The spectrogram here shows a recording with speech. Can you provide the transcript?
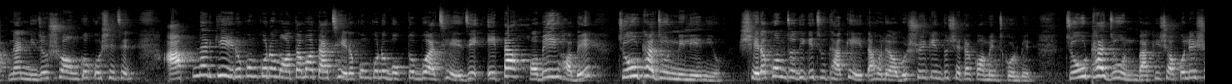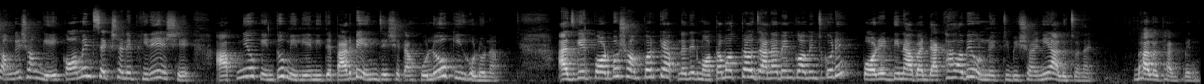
আপনার নিজস্ব অঙ্ক কষেছেন। আপনার কি এরকম কোনো মতামত আছে, এরকম কোনো বক্তব্য আছে যে এটা হবেই হবে, চৌঠা জুন মিলিয়ে নিও? সেরকম যদি কিছু থাকে, তাহলে অবশ্যই কিন্তু সেটা কমেন্ট করবেন। চৌঠা জুন, বাকি সকলের সঙ্গে সঙ্গে কমেন্ট সেকশনে ফিরে এসে আপনিও কিন্তু মিলিয়ে নিতে পারবেন যে সেটা হলো কি হলো না। আজকের পর্ব সম্পর্কে আপনাদের মতামতটাও জানাবেন কমেন্ট করে। পরের দিন আবার দেখা হবে অন্য একটি বিষয় নিয়ে আলোচনায়। ভালো থাকবেন।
